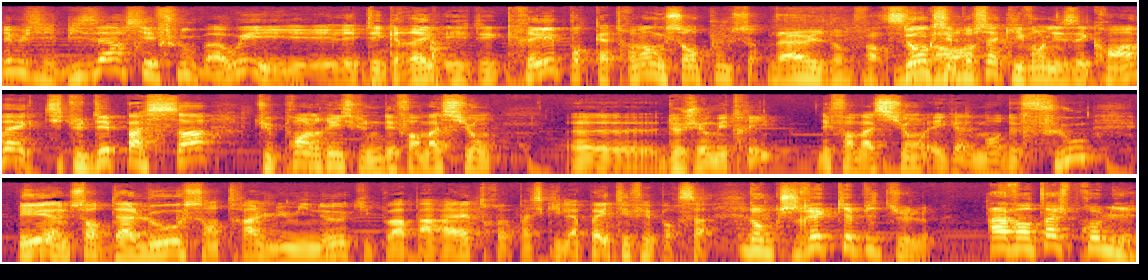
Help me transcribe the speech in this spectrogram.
et puis c'est bizarre, c'est flou. Bah oui, il était, créé, il était créé pour 80 ou 100 pouces. Ah oui, donc forcément. Donc c'est pour ça qu'ils vendent les écrans avec. Si tu dépasses ça, tu prends le risque d'une déformation euh, de géométrie, déformation également de flou et une sorte d'halo central lumineux qui peut apparaître parce qu'il n'a pas été fait pour ça. Donc je récapitule. Avantage premier.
